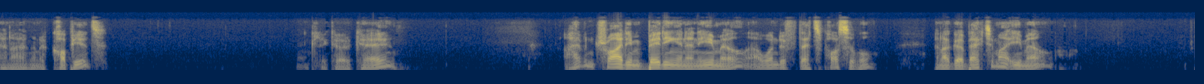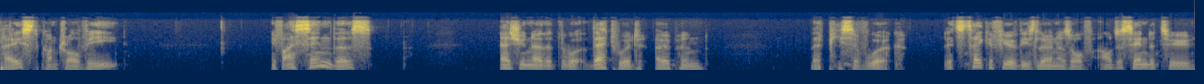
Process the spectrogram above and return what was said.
And I'm going to copy it and click OK. I haven't tried embedding in an email. I wonder if that's possible. And I'll go back to my email, paste, Control V. If I send this, as you know, that the, that would open that piece of work. Let's take a few of these learners off. I'll just send it to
